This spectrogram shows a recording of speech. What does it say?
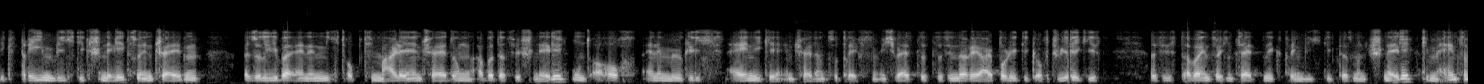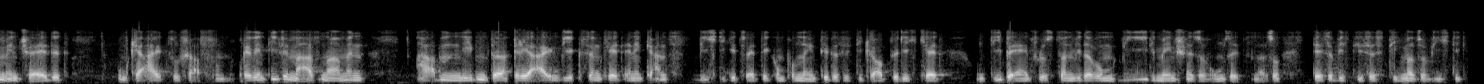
extrem wichtig, schnell zu entscheiden. Also lieber eine nicht optimale Entscheidung, aber dafür schnell und auch eine möglichst einige Entscheidung zu treffen. Ich weiß, dass das in der Realpolitik oft schwierig ist. Das ist aber in solchen Zeiten extrem wichtig, dass man schnell gemeinsam entscheidet, um Klarheit zu schaffen. Präventive Maßnahmen haben neben der realen Wirksamkeit eine ganz wichtige zweite Komponente, das ist die Glaubwürdigkeit und die beeinflusst dann wiederum, wie die Menschen es auch umsetzen. Also deshalb ist dieses Thema so wichtig.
